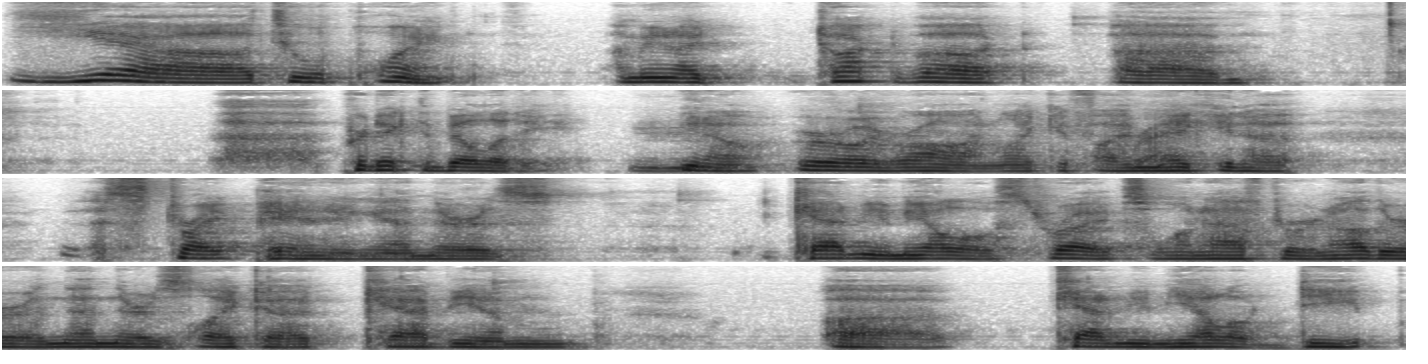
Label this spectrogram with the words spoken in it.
yeah, to a point. I mean, I talked about um predictability, you know, earlier on. Like if I'm making a, a stripe painting and there's cadmium yellow stripes one after another, and then there's like a cadmium, uh, cadmium yellow deep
